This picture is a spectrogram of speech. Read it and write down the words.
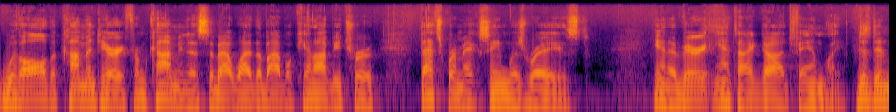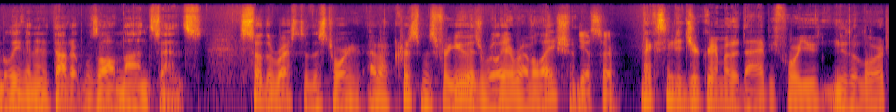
with all the commentary from communists about why the Bible cannot be true. That's where Maxime was raised in a very anti-God family. Just didn't believe in it. Thought it was all nonsense. So the rest of the story about Christmas for you is really a revelation. Yes, sir. Maxime, did your grandmother die before you knew the Lord?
